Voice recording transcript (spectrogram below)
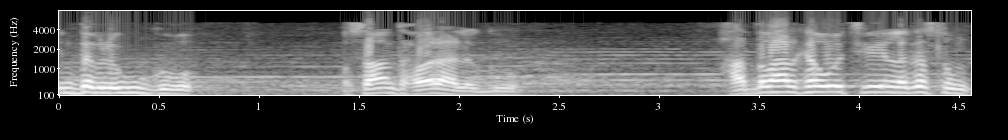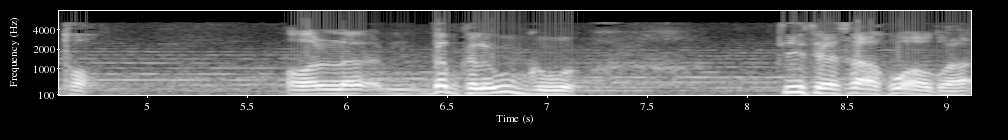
in dab lagu gubo oo saanta xoolaha la gubo haddaba halkaa wejiga in laga sunto oo dabka lagu gubo diinta islaamku ma ogola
